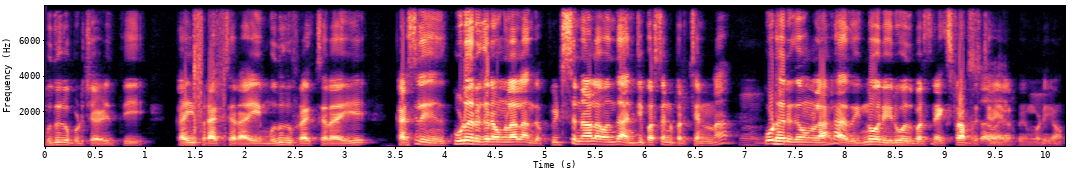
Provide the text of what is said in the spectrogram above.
முதுகு பிடிச்சி அழுத்தி கை ஃப்ராக்சர் ஆகி முதுகு ஃப்ராக்சர் ஆகி கடைசியில் கூட இருக்கிறவங்களால அந்த ஃபிட்ஸ்னால வந்து அஞ்சு பர்சன்ட் பிரச்சனைனா. கூட இருக்கவங்களால அது இன்னொரு இருபது பர்சன்ட் எக்ஸ்ட்ரா பிரச்சனையில போய் முடியும்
